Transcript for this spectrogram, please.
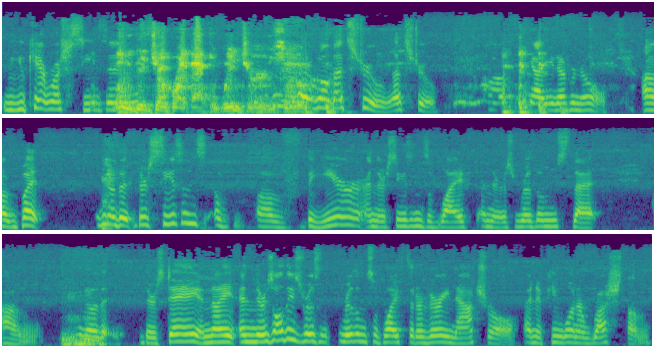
you can't rush seasons. Well, we did jump right back to winter. So. well, that's true. That's true. Um, yeah, you never know. Uh, but you know, the, there's seasons of, of the year and there's seasons of life and there's rhythms that, um, you know, that there's day and night and there's all these rhythms of life that are very natural. And if you want to rush them,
